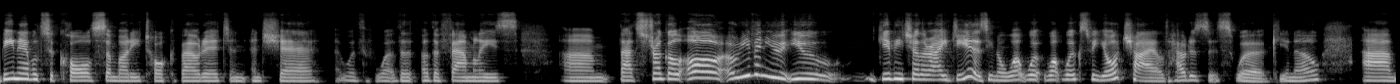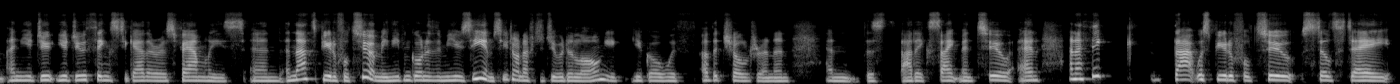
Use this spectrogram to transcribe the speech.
being able to call somebody, talk about it, and, and share with the other families um, that struggle, or or even you you give each other ideas. You know what what, what works for your child? How does this work? You know, um, and you do you do things together as families, and and that's beautiful too. I mean, even going to the museums, you don't have to do it alone. You you go with other children, and and there's that excitement too. And and I think that was beautiful too. Still today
